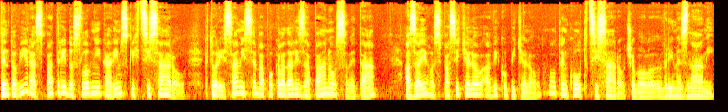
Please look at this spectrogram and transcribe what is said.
Tento výraz patrí do slovníka rímskych cisárov, ktorí sami seba pokladali za pánov sveta a za jeho spasiteľov a vykupiteľov. To bol ten kult cisárov, čo bol v Ríme známy.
